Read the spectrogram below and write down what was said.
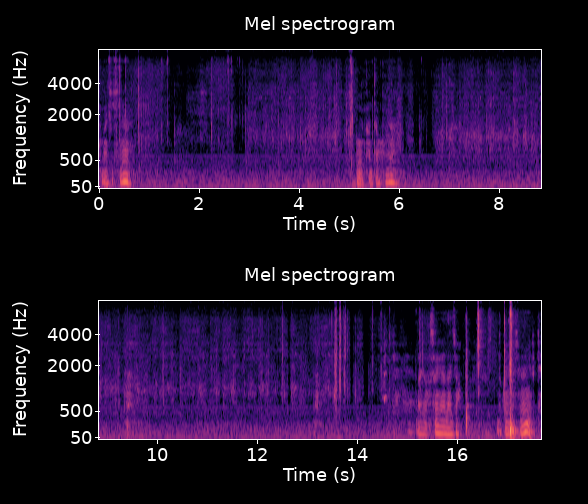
감아주시면 쭉 감다 보면 이렇게 소리가 나죠. 넣고 하시면 이렇게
